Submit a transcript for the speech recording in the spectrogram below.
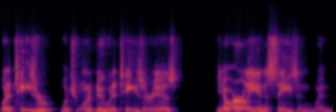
what a teaser. What you want to do with a teaser is, you know, early in the season when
